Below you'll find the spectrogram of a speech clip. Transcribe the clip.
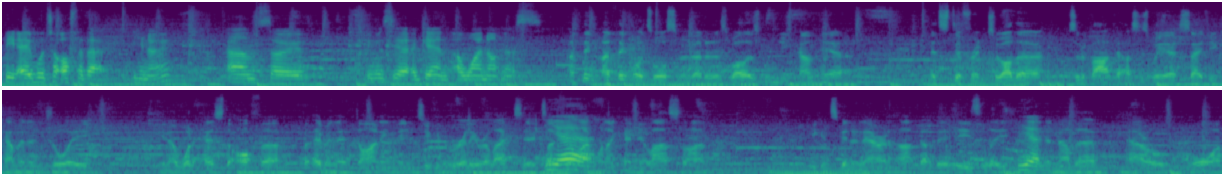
be able to offer that, you know. Um, so it was, yeah, again, a why notness. I think I think what's awesome about it as well is when you come here, it's different to other sort of bathhouses where say if you come and enjoy, you know, what it has to offer, but having that dining means you can really relax here. Because I Yeah. feel like when I came here last time, you can spend an hour and a half out there easily, Yeah. and another hour or more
